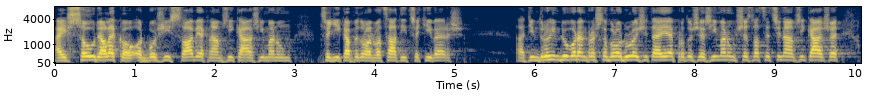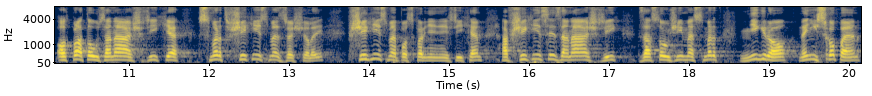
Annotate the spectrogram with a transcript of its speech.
a jsou daleko od boží slávy, jak nám říká Římanům 3. kapitola 23. verš. A tím druhým důvodem, proč to bylo důležité, je, protože Římanům 6.23 nám říká, že odplatou za náš hřích je smrt. Všichni jsme zřešili, všichni jsme poskvrněni hříchem a všichni si za náš hřích zasloužíme smrt. Nikdo není schopen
